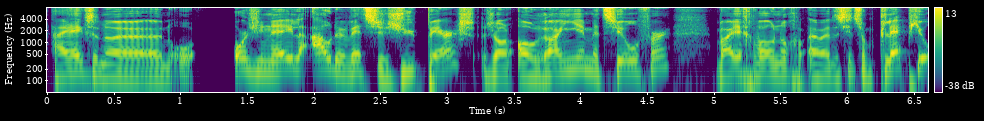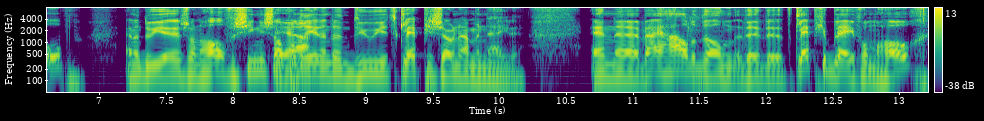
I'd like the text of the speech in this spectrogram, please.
Hij heeft een, eh, een originele ouderwetse jupers. Zo'n oranje met zilver. Waar je gewoon nog. eh, er zit zo'n klepje op. En dan doe je zo'n halve sinaasappel Ja. erin. En dan duw je het klepje zo naar beneden. En eh, wij haalden dan. De, de- het klepje bleef omhoog.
